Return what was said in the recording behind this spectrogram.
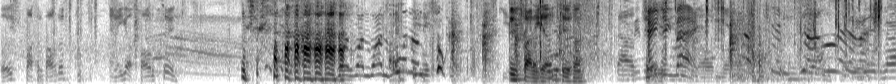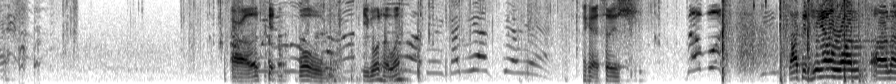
Well, he's fucking folded. And he got folded too. Too funny, Gun. Too fun. Changing mag. Alright, let's get. Whoa. Keyboard, hello. Okay, so he's. That's a GL one. Oh no.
